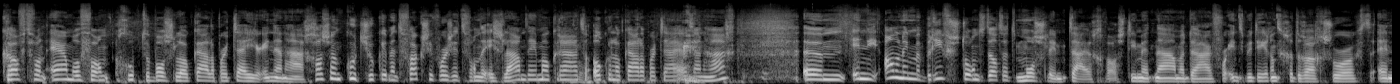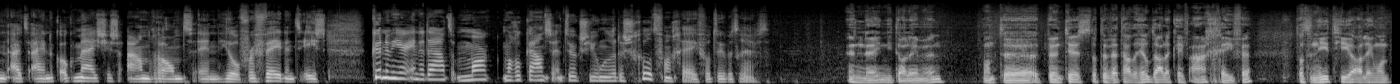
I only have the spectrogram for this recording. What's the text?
Kraft van Ermel van Groep de Bos, lokale partij hier in Den Haag. Gassan Kutschuk, u bent fractievoorzitter van de Islamdemocraten, ook een lokale partij uit Den Haag. Um, in die anonieme brief stond dat het moslimtuig was, die met name daar voor intimiderend gedrag zorgt en uiteindelijk ook meisjes aanrandt en heel vervelend is. Kunnen we hier inderdaad Mar Marokkaanse en Turkse jongeren de schuld van geven, wat u betreft? Nee, niet alleen hun. Want uh, het punt is dat de wethouder heel duidelijk heeft aangegeven... dat het niet hier alleen om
